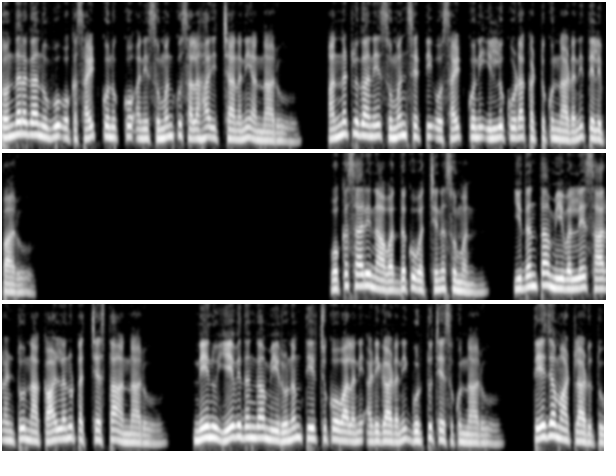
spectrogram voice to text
తొందరగా నువ్వు ఒక సైట్ కొనుక్కో అని సుమన్కు సలహా ఇచ్చానని అన్నారు. అన్నట్లుగానే సుమన్ శెట్టి ఓ సైట్ కొని ఇల్లు కూడా కట్టుకున్నాడని తెలిపారు. ఒకసారి నా వద్దకు వచ్చిన సుమన్ ఇదంతా మీ వల్లే సార్ అంటూ నా కాళ్ళను టచ్ చేస్తా అన్నారు. నేను ఏ విధంగా మీ రుణం తీర్చుకోవాలని అడిగాడని గుర్తు చేసుకున్నారు. తేజ మాట్లాడుతూ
